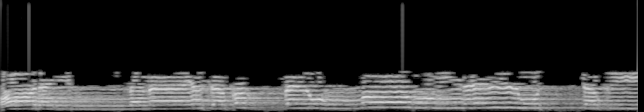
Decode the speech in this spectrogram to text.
قال إنما يتقبل الله من المتقين.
